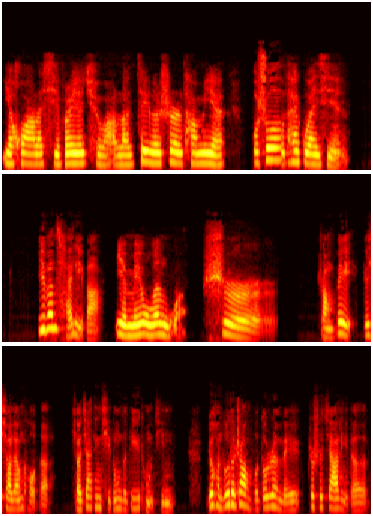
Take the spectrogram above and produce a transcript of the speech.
也花了，媳妇儿也娶完了，这个事儿他们也我说不太关心。一般彩礼吧，也没有问过，是长辈给小两口的小家庭启动的第一桶金。有很多的丈夫都认为这是家里的，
